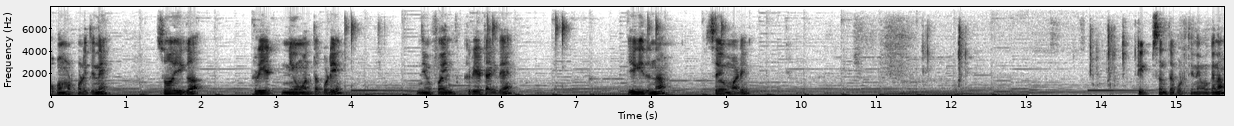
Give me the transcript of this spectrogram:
ಓಪನ್ ಮಾಡ್ಕೊಂಡಿದ್ದೀನಿ. ಸೊ ಈಗ ಕ್ರಿಯೇಟ್ ನ್ಯೂ ಅಂತ ಕೊಡಿ. ನ್ಯೂ ಫೈಲ್ ಕ್ರಿಯೇಟ್ ಆಗಿದೆ. ಈಗ ಇದನ್ನು ಸೇವ್ ಮಾಡಿ. ಟಿಪ್ಸ್ ಅಂತ ಕೊಡ್ತೀನಿ ಓಕೆನಾ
